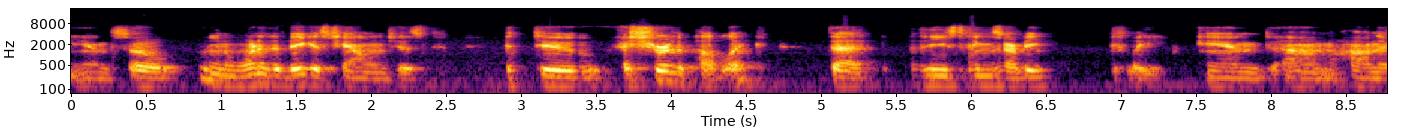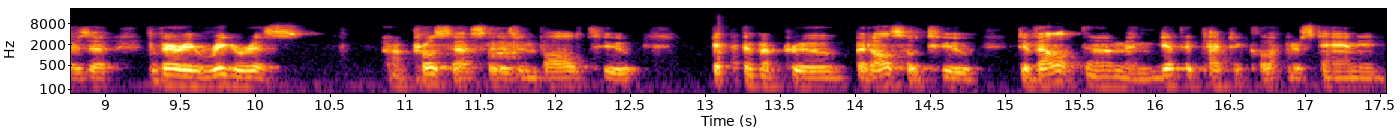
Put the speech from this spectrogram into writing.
And so you know one of the biggest challenges is to assure the public that these things are being safely. And um, um, there's a very rigorous uh, process that is involved to get them approved but also to develop them and get the technical understanding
